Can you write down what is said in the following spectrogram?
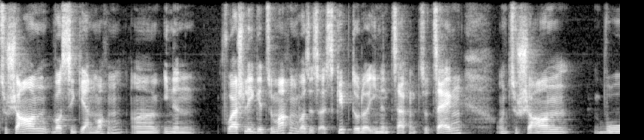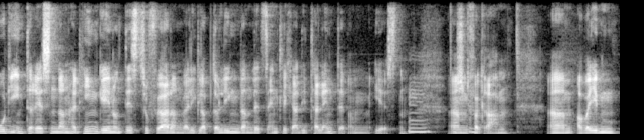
zu schauen, was sie gern machen, äh, ihnen Vorschläge zu machen, was es alles gibt oder ihnen Sachen zu zeigen und zu schauen, wo die Interessen dann halt hingehen und das zu fördern, weil ich glaube, da liegen dann letztendlich auch die Talente am ehesten mhm, ähm, vergraben. Ähm, aber eben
